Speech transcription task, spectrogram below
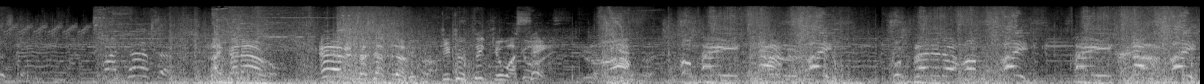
Interesting! Panther! Like an arrow! Air interceptor! Did you think you were safe? Predator on place! Hey, place!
